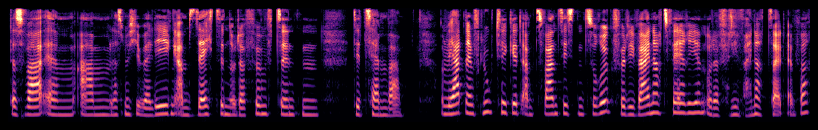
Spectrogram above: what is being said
das war ähm, am, lass mich überlegen, am 16. oder 15. Dezember. Und wir hatten ein Flugticket am 20. zurück für die Weihnachtsferien oder für die Weihnachtszeit einfach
